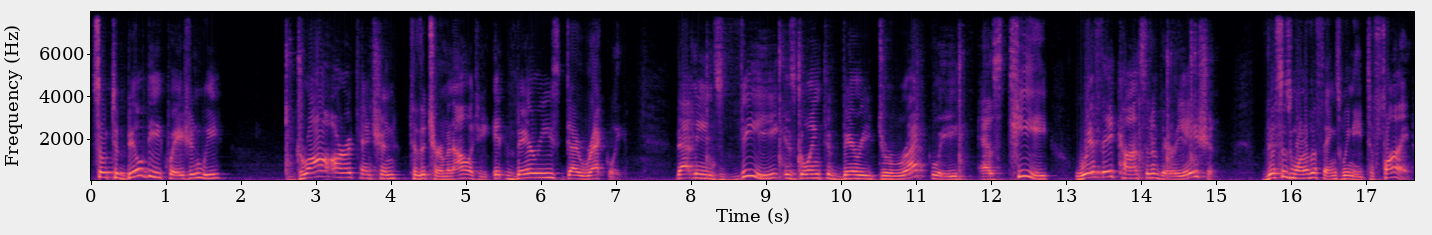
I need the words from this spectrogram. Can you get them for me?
So to build the equation, we draw our attention to the terminology. It varies directly. That means v is going to vary directly as t with a constant of variation. This is one of the things we need to find.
